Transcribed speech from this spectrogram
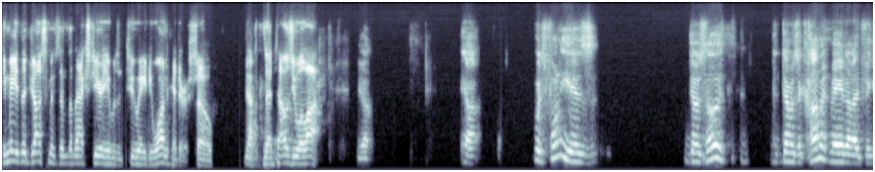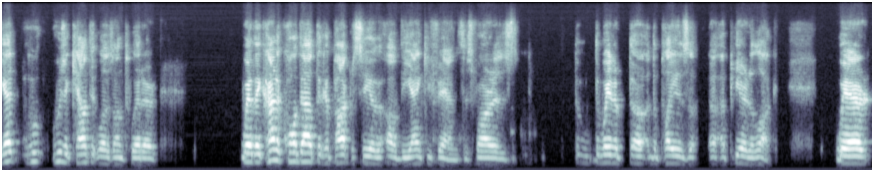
He made the adjustments, and the next year he was a 281 hitter. So Yeah. that tells you a lot. Yeah. Yeah. What's funny is there was another there was a comment made and I forget who whose account it was on Twitter where they kind of called out the hypocrisy of, of the Yankee fans as far as the, way the, the, the players uh, appear to look. Where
